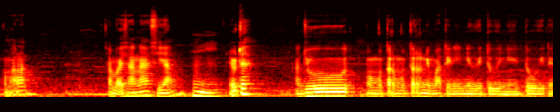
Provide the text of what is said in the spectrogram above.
ke Malang sampai sana siang Hmm. ya udah lanjut memutar-muter nikmatin ini itu ini itu gitu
